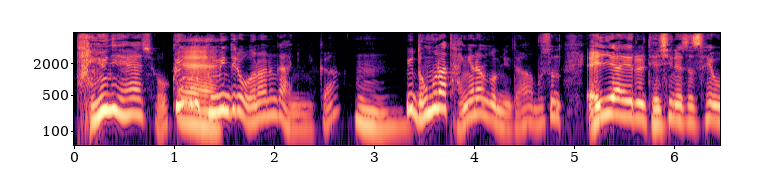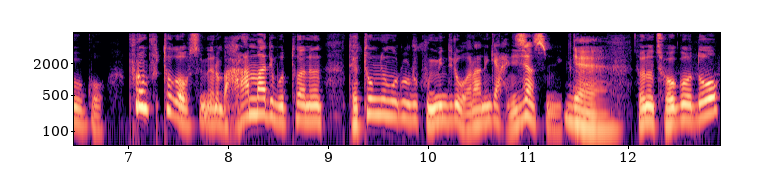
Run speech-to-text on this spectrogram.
당연히 해야죠. 그게 네. 국민들이 원하는 거 아닙니까? 음. 이거 너무나 당연한 겁니다. 무슨 AI를 대신해서 세우고 프롬프터가 없으면 말 한마디 못하는 대통령으로 국민들이 원하는 게 아니지 않습니까? 네. 저는 적어도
